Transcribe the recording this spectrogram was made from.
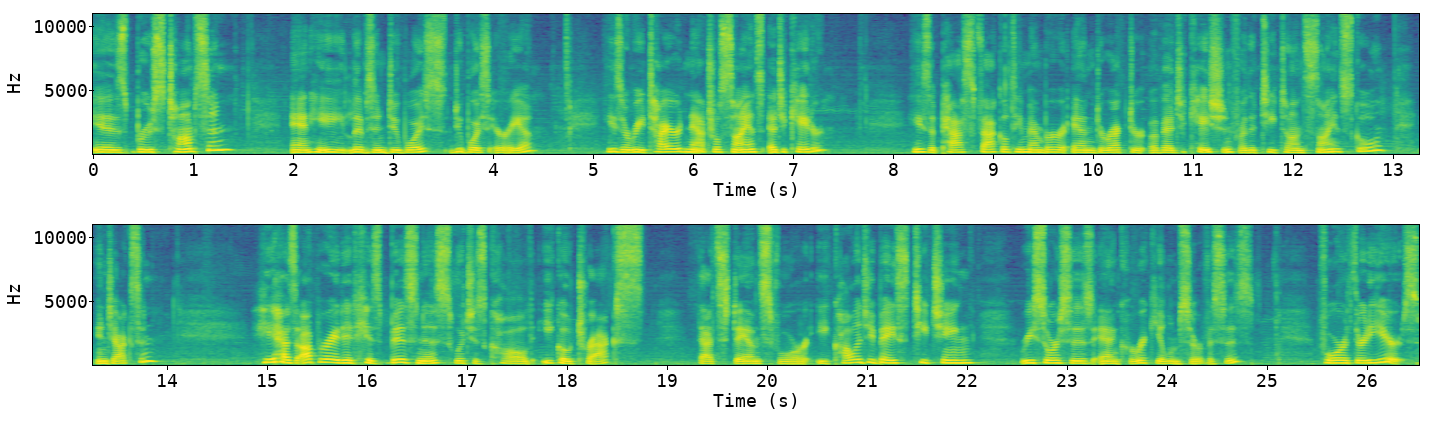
is Bruce Thompson, and he lives in Dubois, Du Bois area. He's a retired natural science educator. He's a past faculty member and director of education for the Teton Science School in Jackson. He has operated his business, which is called EcoTracks. That stands for Ecology Based Teaching, Resources, and Curriculum Services, for 30 years.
